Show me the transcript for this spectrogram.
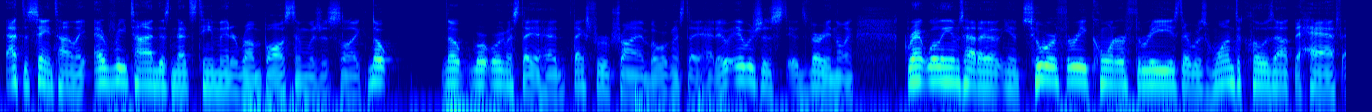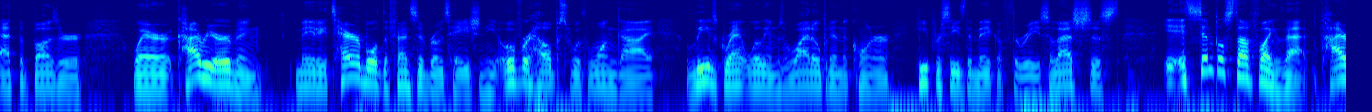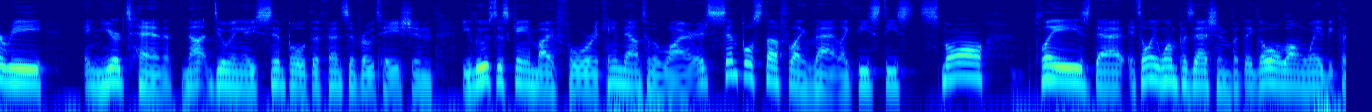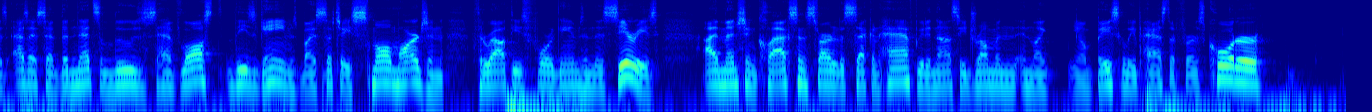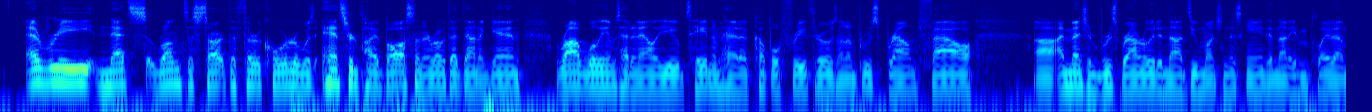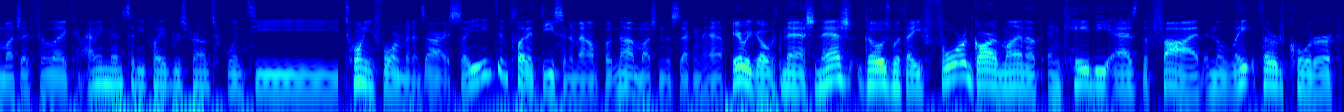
at the same time, like every time this Nets team made a run, Boston was just like, nope, nope, we're, we're going to stay ahead. Thanks for trying, but we're going to stay ahead. It, it, was just, it was very annoying. Grant Williams had a, you know, two or three corner threes. There was one to close out the half at the buzzer where Kyrie Irving made a terrible defensive rotation. He overhelps with one guy, leaves Grant Williams wide open in the corner. He proceeds to make a three. So that's just, it's simple stuff like that. Kyrie in year 10 not doing a simple defensive rotation. You lose this game by 4. It came down to the wire. It's simple stuff like that. Like these these small plays that it's only one possession, but they go a long way because as I said, the Nets lose have lost these games by such a small margin throughout these 4 games in this series. I mentioned Claxton started the second half. We did not see Drummond in like, you know, basically past the first quarter. Every Nets run to start the third quarter was answered by Boston. I wrote that down again. Rob Williams had an alley oop. Tatum had a couple free throws on a Bruce Brown foul. Uh, I mentioned Bruce Brown really did not do much in this game, did not even play that much, I feel like. How many minutes did he play, Bruce Brown? 20, 24 minutes. All right, so he did play a decent amount, but not much in the second half. Here we go with Nash. Nash goes with a four guard lineup and KD as the five in the late third quarter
